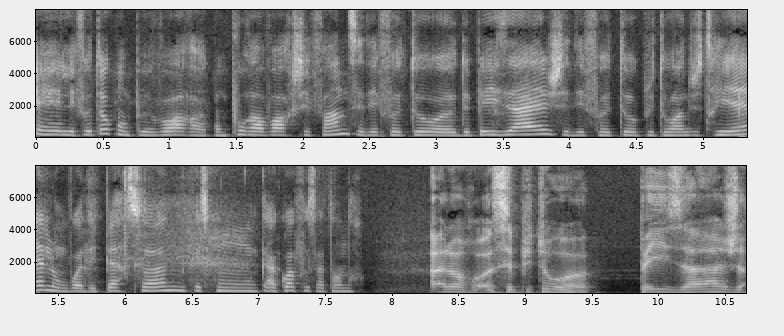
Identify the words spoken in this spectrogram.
Et les photos qu'on peut voir, qu'on pourra voir chez Fund, c'est des photos de paysages, c'est des photos plutôt industrielles, on voit des personnes. Qu'est-ce qu'on, à quoi faut s'attendre? Alors, c'est plutôt euh, paysage,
